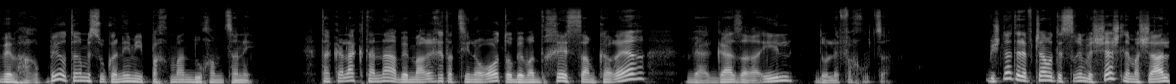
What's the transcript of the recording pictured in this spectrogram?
והם הרבה יותר מסוכנים מפחמן דו-חמצני. תקלה קטנה במערכת הצינורות או במדחס המקרר, והגז הרעיל דולף החוצה. בשנת 1926 למשל,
